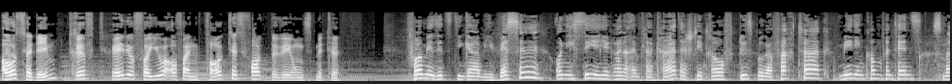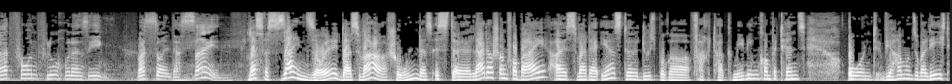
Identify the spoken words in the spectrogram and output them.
Außerdem trifft Radio for You auf ein verrücktes Fortbewegungsmittel. Vor mir sitzt die Gabi Wessel und ich sehe hier gerade ein Plakat, da steht drauf Duisburger Fachtag, Medienkompetenz, Smartphone, Fluch oder Segen. Was soll das sein? Was das sein soll, das war schon. Das ist äh, leider schon vorbei. Es war der erste Duisburger Fachtag Medienkompetenz. Und wir haben uns überlegt,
